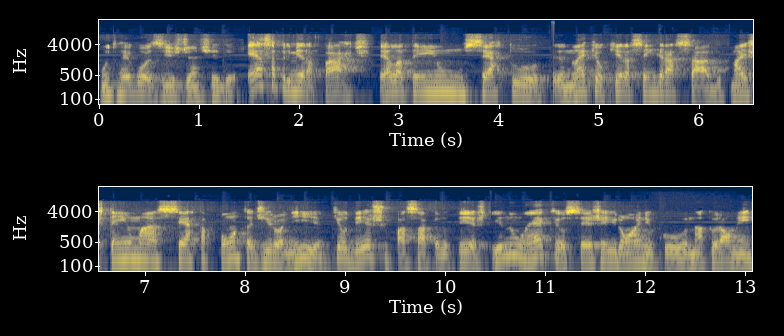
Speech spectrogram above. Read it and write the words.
muito regozijo diante de Deus. Essa primeira parte, ela tem um certo, não é que eu queira ser engraçado, mas tem uma certa ponta de ironia que eu deixo passar pelo texto e não é que eu seja irônico naturalmente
